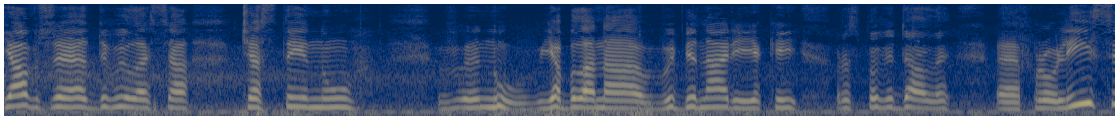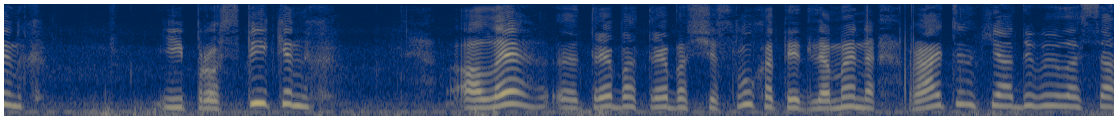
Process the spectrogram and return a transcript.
я вже дивилася частину. Ну, я була на вебінарі, який розповідали е, про лісинг і про спікінг. Але е, треба, треба ще слухати. Для мене райтинг я дивилася.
